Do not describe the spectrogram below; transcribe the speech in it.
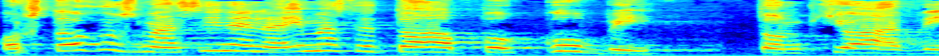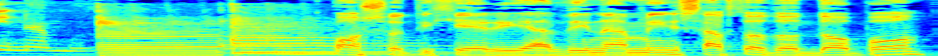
Ο στόχος μας είναι να είμαστε το αποκούμπι των πιο αδύναμων. Πόσο τυχεροί αδύναμοι σε αυτόν τον τόπο.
